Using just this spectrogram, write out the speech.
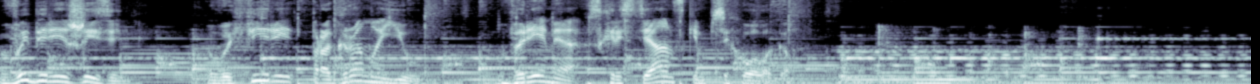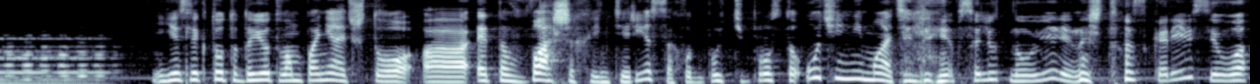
Выбери жизнь. В эфире программа Ю. Время с христианским психологом. Если кто-то дает вам понять, что а, это в ваших интересах, вот будьте просто очень внимательны и абсолютно уверены, что, скорее всего,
